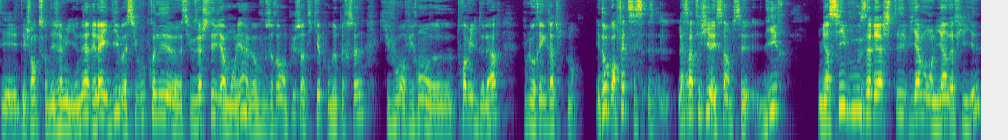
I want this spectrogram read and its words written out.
des, des, gens qui sont déjà millionnaires. Et là, il dit, bah, si vous prenez, euh, si vous achetez via mon lien, eh ben, vous aurez en plus un ticket pour deux personnes qui vaut environ euh, 3000 dollars. Vous l'aurez gratuitement. Et donc, en fait, la stratégie, elle est simple, c'est dire, eh bien, si vous allez acheter via mon lien d'affilié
